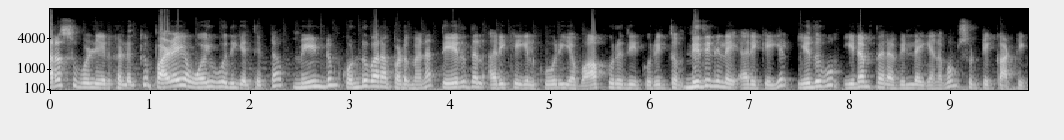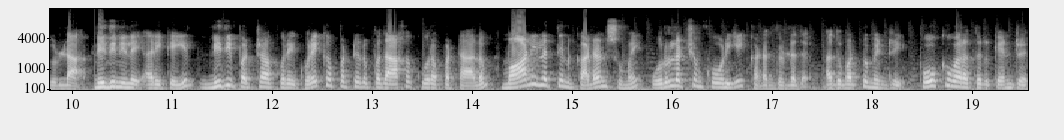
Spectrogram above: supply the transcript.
அரசு ஊழியர்களுக்கு பழைய ஓய்வூதிய திட்டம் மீண்டும் கொண்டுவரப்படும் என தேர்தல் அறிக்கையில் கூறிய வாக்குறுதி குறித்தும் நிதிநிலை அறிக்கையில் எதுவும் இடம்பெறவில்லை எனவும் சுட்டிக்காட்டியுள்ளார். நிதிநிலை அறிக்கையில் நிதி பற்றாக்குறை குறைக்கப்பட்டிருப்பதாக கூறப்பட்டாலும் மாநிலத்தின் கடன் சுமை ஒரு லட்சம் கோடியை கடந்துள்ளது. அது மட்டுமின்றி போக்குவரத்திற்கென்று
